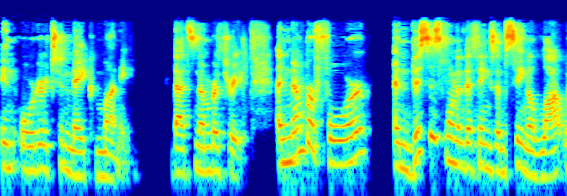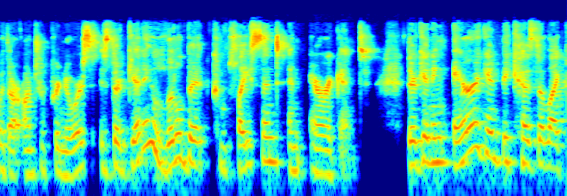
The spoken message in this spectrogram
in order to make money. That's number three. And number four, and this is one of the things I'm seeing a lot with our entrepreneurs is they're getting a little bit complacent and arrogant. They're getting arrogant because they're like,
